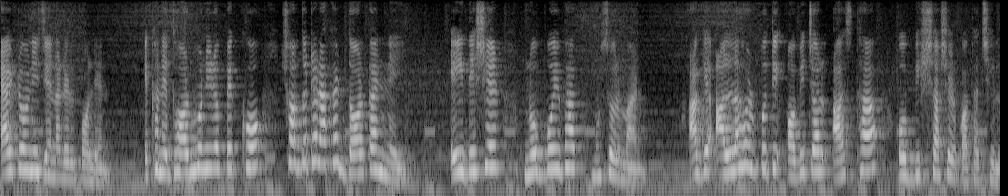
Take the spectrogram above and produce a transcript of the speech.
অ্যাটর্নি জেনারেল বলেন, এখানে ধর্মনিরপেক্ষ শব্দটা রাখার দরকার নেই। এই দেশের নব্বই ভাগ মুসলমান। আগে আল্লাহর প্রতি অবিচল আস্থা ও বিশ্বাসের কথা ছিল।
